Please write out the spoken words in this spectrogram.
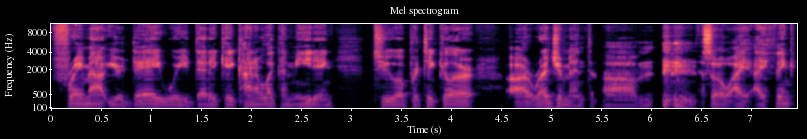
frame out your day where you dedicate kind of like a meeting to a particular uh, regiment. Um, so I, I, think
